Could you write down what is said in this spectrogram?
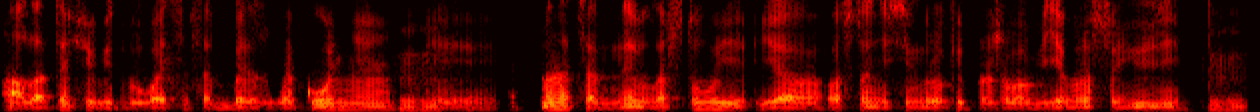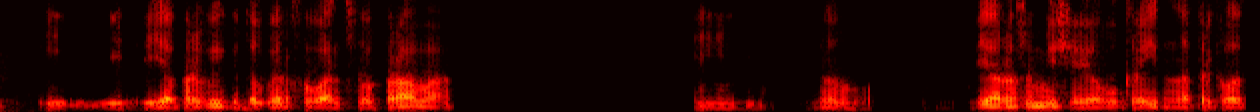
але те, що відбувається, це беззаконня. Мгм. І мене це не влаштовує. Я останні сім років проживав в Євросоюзі. Мгм. І я привик до верховенства права. І, ну, я розумію, що я в Україну, наприклад,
